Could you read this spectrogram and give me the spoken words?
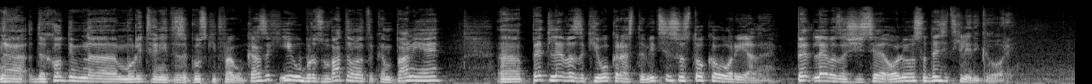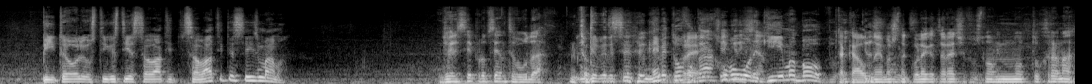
А, да ходим на молитвените закуски, това го казах. И образователната кампания е а, 5 лева за кило краставици с 100 калории ядене. 5 лева за 60 олио са 10 000 калории. Пийте олио, стига с тия салати. Салатите са измама. 90% вода. 90... Не бе, то вода, хубаво, Чекай реки има бол. Така отнемаш на колегата рече в основното храна.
